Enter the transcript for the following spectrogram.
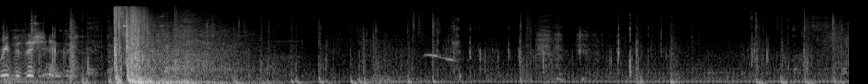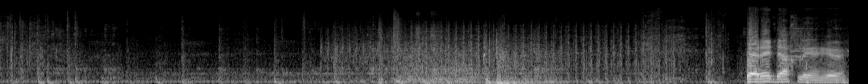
Repositioning. Yeah, they definitely in here.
